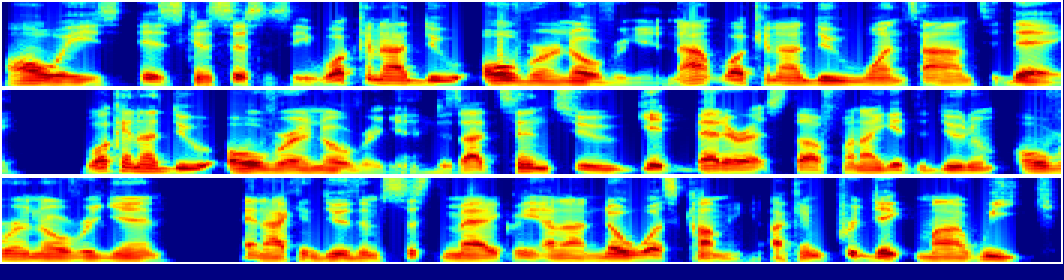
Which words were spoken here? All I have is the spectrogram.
always is consistency. What can I do over and over again? Not what can I do one time today. What can I do over and over again? Because I tend to get better at stuff when I get to do them over and over again and I can do them systematically and I know what's coming. I can predict my week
